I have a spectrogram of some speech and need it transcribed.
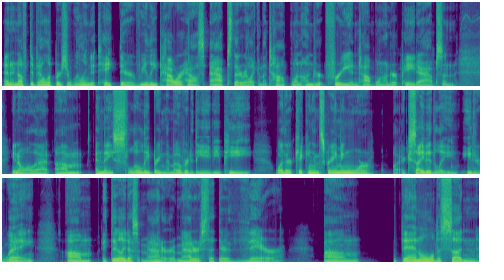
and enough developers are willing to take their really powerhouse apps that are like in the top 100 free and top 100 paid apps and you know all that um, and they slowly bring them over to the AVP whether kicking and screaming or excitedly either way um, it really doesn't matter it matters that they're there um, then all of a sudden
